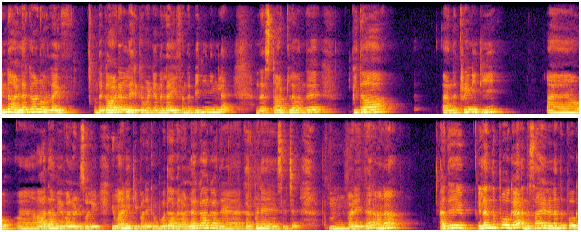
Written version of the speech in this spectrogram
இன்னும் அழகான ஒரு லைஃப் அந்த கார்டனில் இருக்க வேண்டிய அந்த லைஃப் அந்த பிகினிங்கில் அந்த ஸ்டார்ட்டில் வந்து பிதா அந்த ட்ரினிட்டி ஆதாம் ஏவாளன்னு சொல்லி ஹியூமானிட்டி படைக்கும் போது அவர் அழகாக அதை கற்பனை செஞ்சு படைத்தார். ஆனால் அது இழந்து போக அந்த சாயல் இழந்து போக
